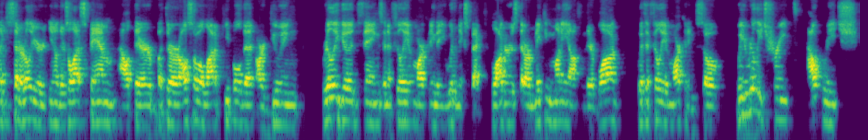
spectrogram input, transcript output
like you said earlier, you know, there's a lot of spam out there, but there are also a lot of people that are doing really good things in affiliate marketing that you wouldn't expect. Bloggers that are making money off of their blog with affiliate marketing. So we really treat outreach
